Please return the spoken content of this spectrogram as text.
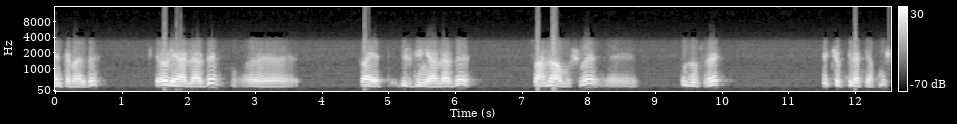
en temelde. İşte öyle yerlerde e, gayet düzgün yerlerde sahne almış ve e, uzun süre pek çok plak yapmış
